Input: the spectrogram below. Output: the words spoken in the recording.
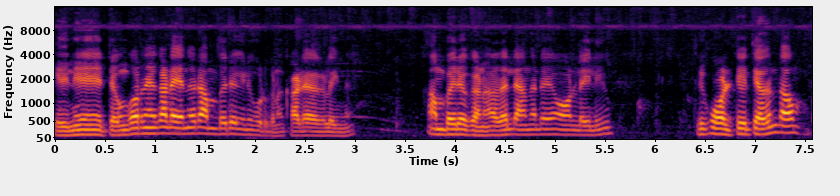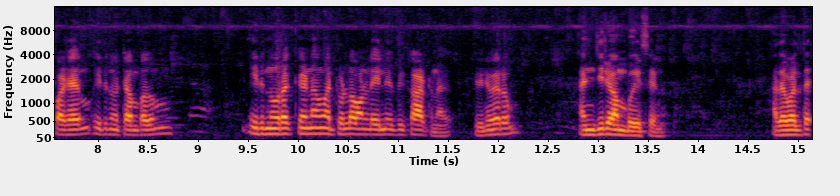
ഇതിന് ഏറ്റവും കുറഞ്ഞ കടയിൽ നിന്ന് ഒരു അമ്പത് രൂപ എങ്കിലും കൊടുക്കണം. കടകളിൽ നിന്ന് അമ്പത് രൂപക്കാണ് അതല്ലാന്നുണ്ടെങ്കിൽ ഓൺലൈനിൽ ഇത്തിരി ക്വാളിറ്റി വ്യത്യാസം ഉണ്ടാവും പക്ഷേ ഇരുന്നൂറ്റമ്പതും ഇരുന്നൂറൊക്കെയാണ് മറ്റുള്ള ഓൺലൈനിൽ ഇത് കാട്ടണത്. ഇതിന് വെറും അഞ്ച് രൂപ അമ്പത് പൈസയാണ്. അതേപോലത്തെ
